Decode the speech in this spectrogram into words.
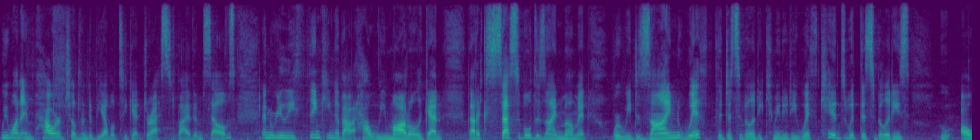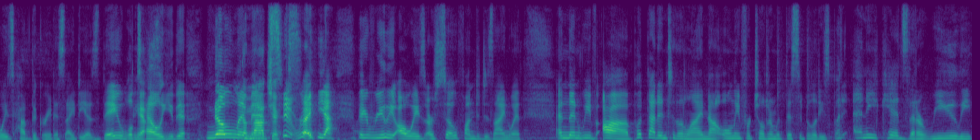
we want to empower children to be able to get dressed by themselves and really thinking about how we model, again, that accessible design moment where we design with the disability community, with kids with disabilities who always have the greatest ideas. They will Yes. tell you that no limits, the magic. right? Yeah, they really always are so fun to design with. And then we've uh, put that into the line not only for children with disabilities, but any kids that are really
